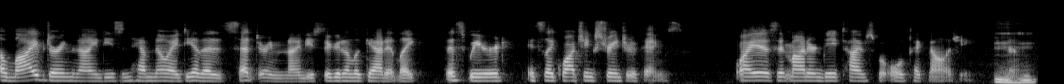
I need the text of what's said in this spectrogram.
alive during the 90s and have no idea that it's set during the 90s, they're going to look at it like that's weird. It's like watching Stranger Things. Why is it modern day times but old technology? Mhm.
